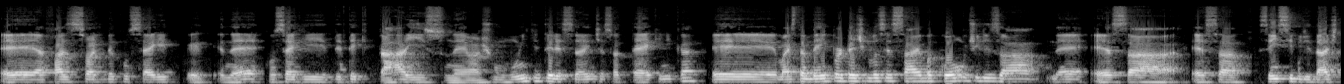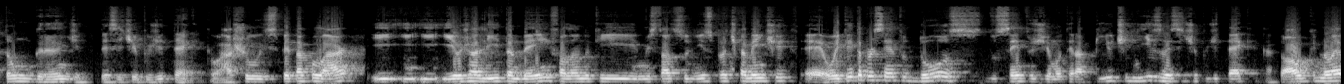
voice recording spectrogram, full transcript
é, a fase sólida consegue, é, né, consegue detectar isso, né? Eu acho muito interessante essa técnica, é, mas também é importante que você saiba como utilizar, né, essa, essa sensibilidade tão grande desse tipo de técnica. Eu acho espetacular e, e, e eu já li também falando que nos Estados Unidos praticamente é, 80% dos, dos centros de hemoterapia utilizam esse tipo de técnica. Então, algo que não é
